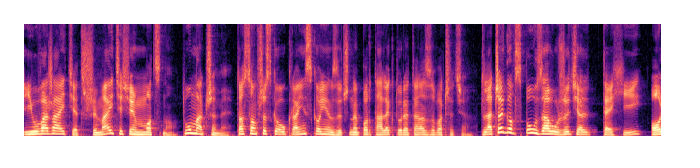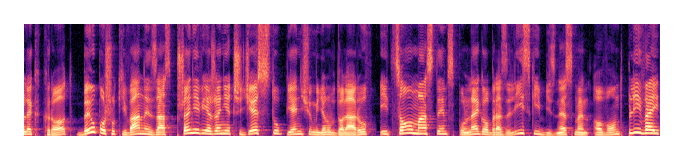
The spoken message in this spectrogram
I uważajcie, trzymajcie się mocno. Tłumaczymy. To są wszystko ukraińskojęzyczne portale, które teraz zobaczycie. Dlaczego współzałożyciel Techi, Oleg Krot, był poszukiwany za sprzeniewierzenie 35 milionów dolarów i co ma z tym wspólnego brazylijski biznesmen o wątpliwej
